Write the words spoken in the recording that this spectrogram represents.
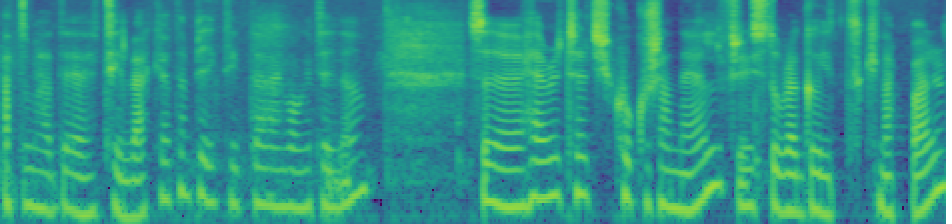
att de hade tillverkat en pigtittare en gång i tiden. Så Heritage Coco Chanel, för det är stora guldknappar.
